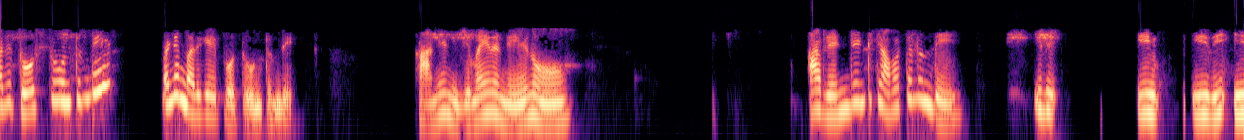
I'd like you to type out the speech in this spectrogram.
అది తోస్తూ ఉంటుంది మళ్ళీ మరిగైపోతూ ఉంటుంది. కానీ నిజమైన నేను ఆ రెండింటికి అవతలుంది. ఇది ఈ ఇది ఈ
